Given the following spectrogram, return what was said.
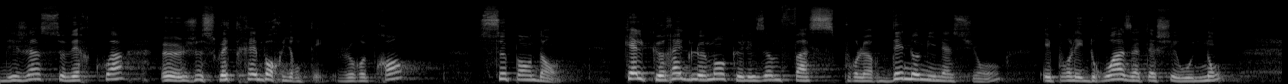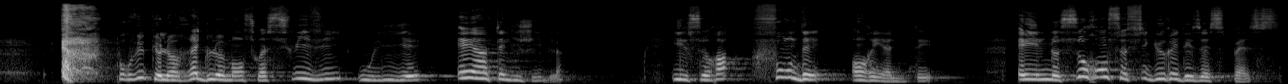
déjà ce vers quoi euh, je souhaiterais m'orienter. Je reprends. Cependant, quelques règlements que les hommes fassent pour leur dénomination et pour les droits attachés au nom, pourvu que leurs règlements soient suivis ou liés et intelligible, il sera fondé en réalité, et ils ne sauront se figurer des espèces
